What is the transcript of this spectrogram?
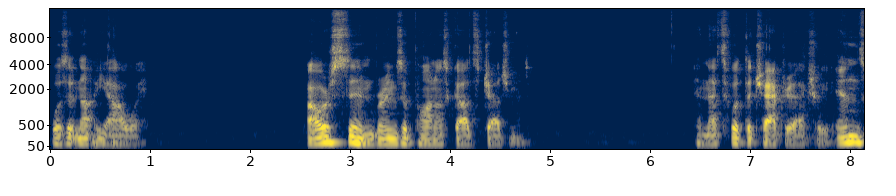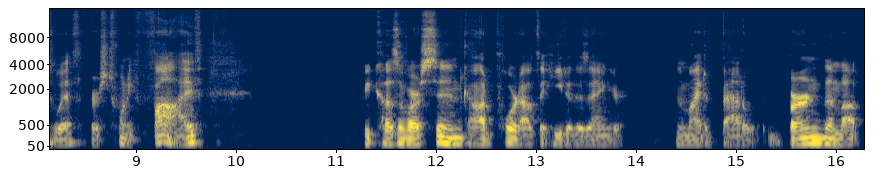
Was it not Yahweh? Our sin brings upon us God's judgment. And that's what the chapter actually ends with. Verse 25 Because of our sin, God poured out the heat of his anger the might of battle burned them up,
